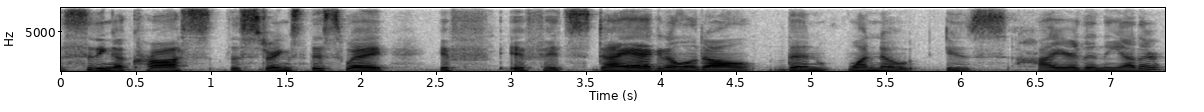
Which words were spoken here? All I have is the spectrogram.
sitting across the strings this way if if it's diagonal at all, then one note is higher than the other,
